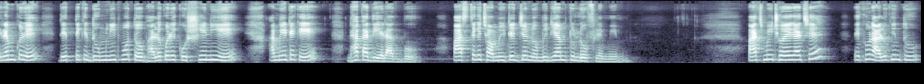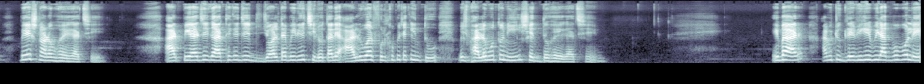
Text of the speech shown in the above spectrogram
এরম করে দেড় থেকে দু মিনিট মতো ভালো করে কষিয়ে নিয়ে আমি এটাকে ঢাকা দিয়ে রাখব। পাঁচ থেকে ছ মিনিটের জন্য মিডিয়াম টু লো ফ্লেমে পাঁচ মিনিট হয়ে গেছে। দেখুন আলু কিন্তু বেশ নরম হয়ে গেছে। আর পেঁয়াজের গা থেকে যে জলটা বেরিয়েছিল, তাহলে আলু আর ফুলকপিটা কিন্তু বেশ ভালো মতনই সেদ্ধ হয়ে গেছে। এবার আমি একটু গ্রেভি গ্রেভি রাখব বলে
